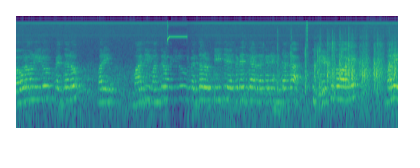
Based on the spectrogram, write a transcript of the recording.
గౌరవనీయులు పెద్దలు మరి మాజీ మంత్రివర్యులు పెద్దలు టీజీ వెంకటేష్ గారి దగ్గర నిజంగా నేర్చుకోవాలి. మరి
